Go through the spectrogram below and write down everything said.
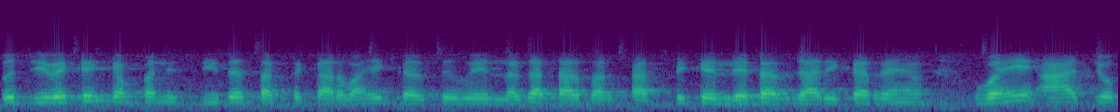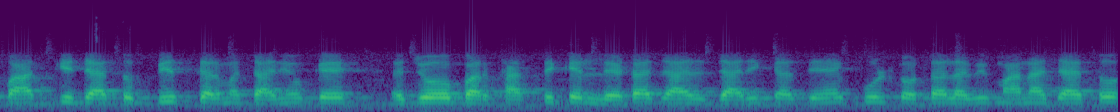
तो जीवेके कंपनी सीधे सख्त कार्रवाई करते हुए लगातार बर्खास्ती के लेटर जारी कर रहे हैं। वहीं आज जो बात की जाए तो 20 कर्मचारियों के जो बर्खास्ती के लेटर जारी कर दिए हैं। कुल टोटल अभी माना जाए तो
